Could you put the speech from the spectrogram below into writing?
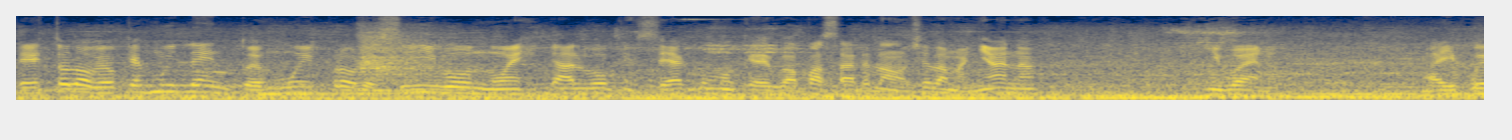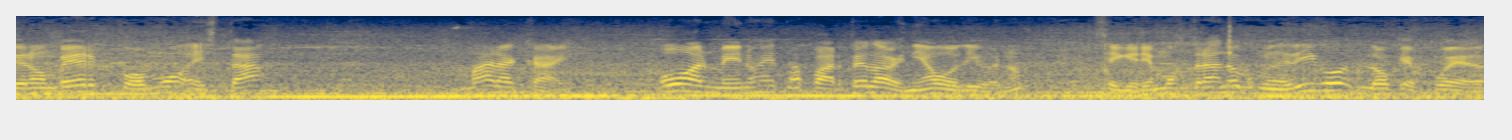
esto lo veo que es muy lento, es muy progresivo, no es algo que sea como que va a pasar de la noche a la mañana. Y bueno, ahí pudieron ver cómo está Maracay o al menos esta parte de la avenida Bolívar ¿no? seguiré mostrando como les digo lo que pueda.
